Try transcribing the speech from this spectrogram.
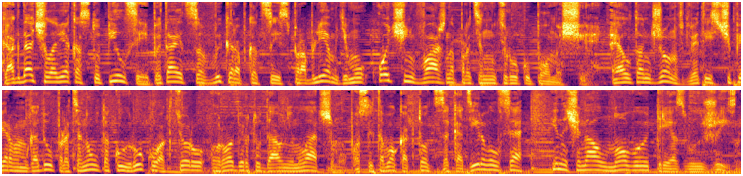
Когда человек оступился и пытается выкарабкаться из проблем, ему очень важно протянуть руку помощи. Элтон Джон в 2001 году протянул такую руку актеру Роберту Дауни-младшему после того, как тот закодировался и начинал новую трезвую жизнь.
